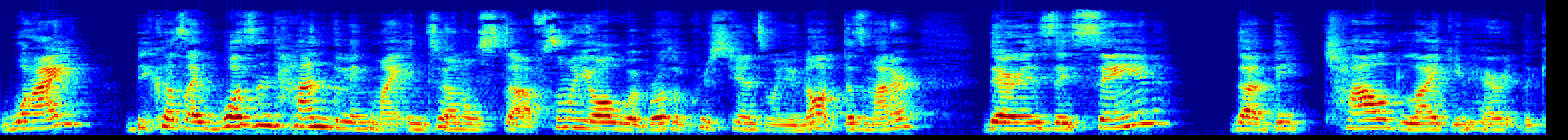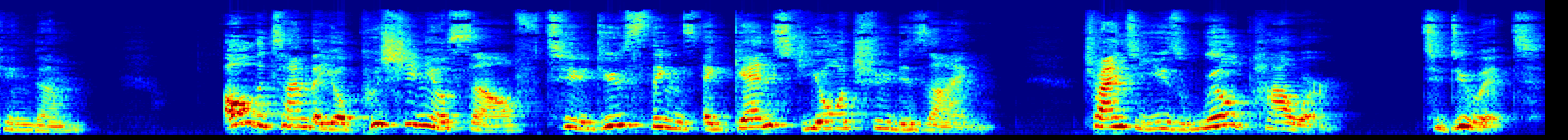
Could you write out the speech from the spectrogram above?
Why? Because I wasn't handling my internal stuff. Some of y'all were brought up Christian, some of you not, doesn't matter. There is a saying that the childlike inherit the kingdom. All the time that you're pushing yourself to do things against your true design, trying to use willpower to do it,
